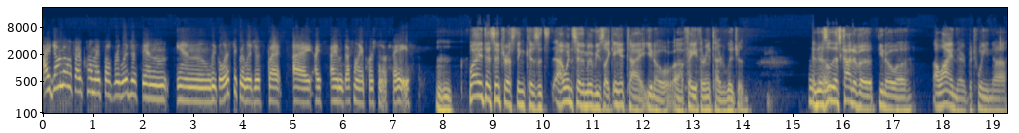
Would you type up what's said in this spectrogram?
I don't know if I'd call myself religious in in legalistic religious, but I I, I am definitely a person of faith. hmm Well, that's interesting because it's. I wouldn't say the movie's like anti, you know, uh, faith or anti-religion. And there's Mhm. there's kind of a you know a, a line there between uh,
